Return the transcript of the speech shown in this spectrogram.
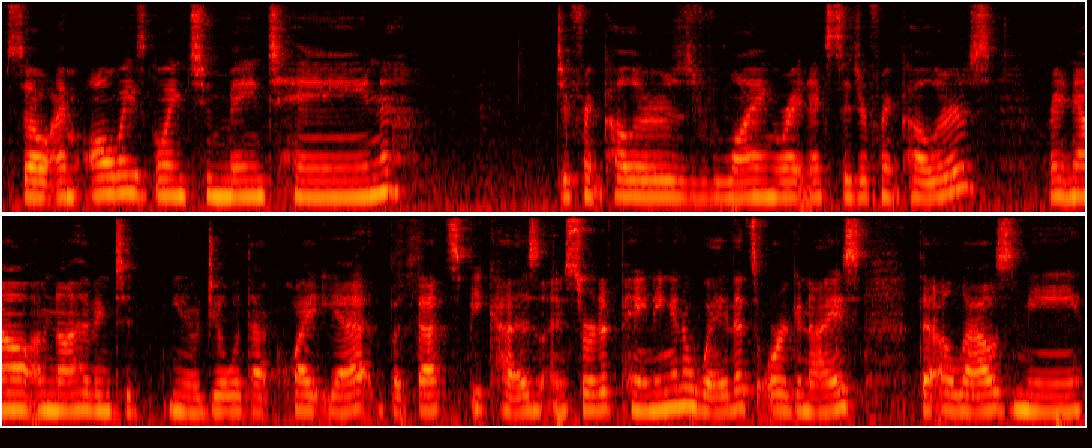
So I'm always going to maintain different colors lying right next to different colors Right now, I'm not having to, you know, deal with that quite yet, but that's because I'm sort of painting in a way that's organized that allows me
